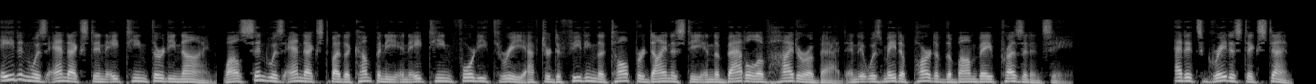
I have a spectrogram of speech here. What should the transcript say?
Aden was annexed in 1839, while Sindh was annexed by the company in 1843 after defeating the Talpur dynasty in the Battle of Hyderabad and it was made a part of the Bombay Presidency. At its greatest extent,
